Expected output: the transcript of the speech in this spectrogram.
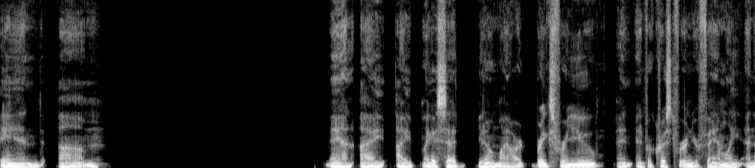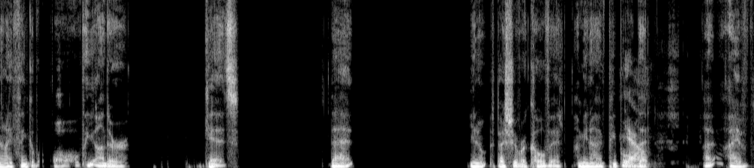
and um man i i like i said you know my heart breaks for you and and for christopher and your family and then i think of all the other kids that you know especially over covid i mean i have people Yeah. that I, I have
